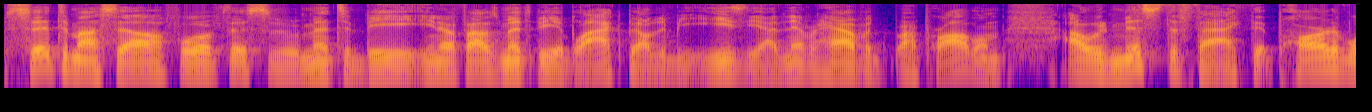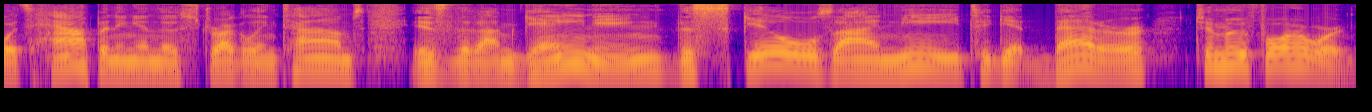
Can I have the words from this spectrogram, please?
said to myself, well, if this was meant to be, you know, if I was meant to be a black belt, it'd be easy. I'd never have a, a, problem. I would miss the fact that part of what's happening in those struggling times is that I'm gaining the skills I need to get better to move forward.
